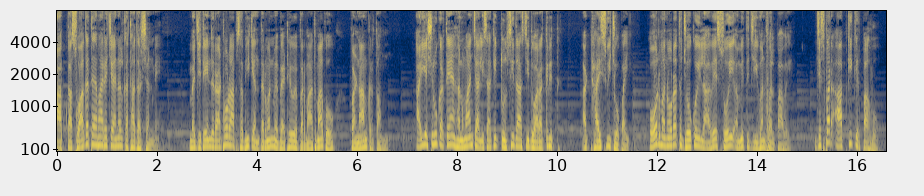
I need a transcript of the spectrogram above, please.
आपका स्वागत है हमारे चैनल कथा दर्शन में। मैं जितेंद्र राठौड़ आप सभी के अंतर्मन में बैठे हुए परमात्मा को प्रणाम करता हूँ। आइए शुरू करते हैं हनुमान चालीसा की तुलसीदास जी द्वारा कृत अट्ठाईसवीं चौपाई। और मनोरथ जो कोई लावे, सोई अमित जीवन फल पावे। जिस पर आपकी कृपा हो,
